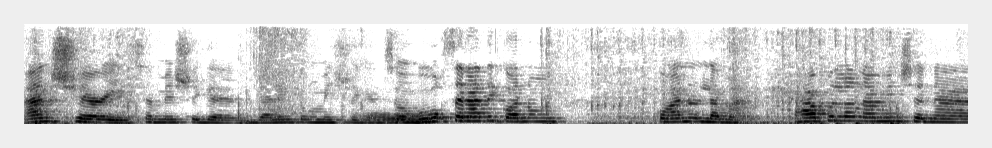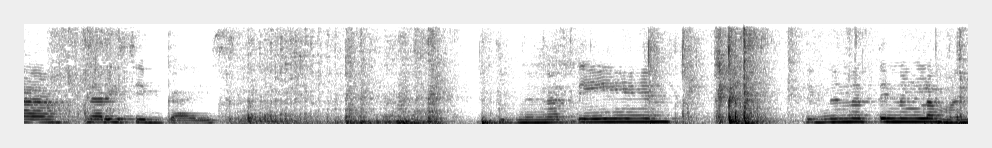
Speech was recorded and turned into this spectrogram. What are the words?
Aunt Sherry sa Michigan. Galing tong Michigan. So, Oh. bubuksan natin kung anong, kung anong laman. Kahapon lang namin siya na, na-receive, guys. Tignan natin. Tignan natin ng laman.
